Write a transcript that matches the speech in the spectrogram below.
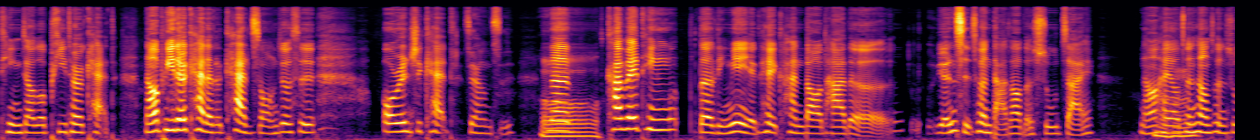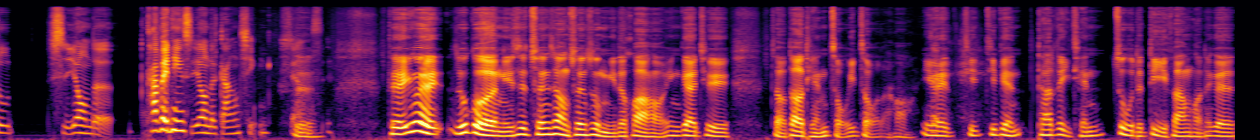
厅叫做 Peter Cat，然后 Peter Cat 的 cat 种就是 Orange Cat 这样子。那咖啡厅的里面也可以看到它的原尺寸打造的书斋，然后还有村上春树使用的咖啡厅使用的钢琴这样子。对，因为如果你是村上春树迷的话，哈，应该去早稻田走一走了哈。因为即即便他的以前住的地方哈，那个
